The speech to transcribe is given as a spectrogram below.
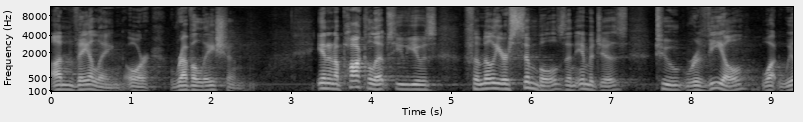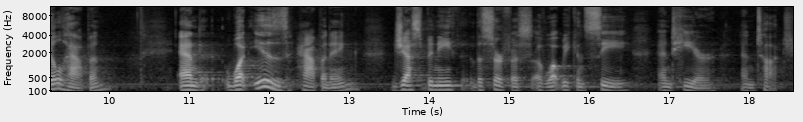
unveiling or revelation. In an apocalypse, you use familiar symbols and images to reveal what will happen and what is happening just beneath the surface of what we can see and hear and touch.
